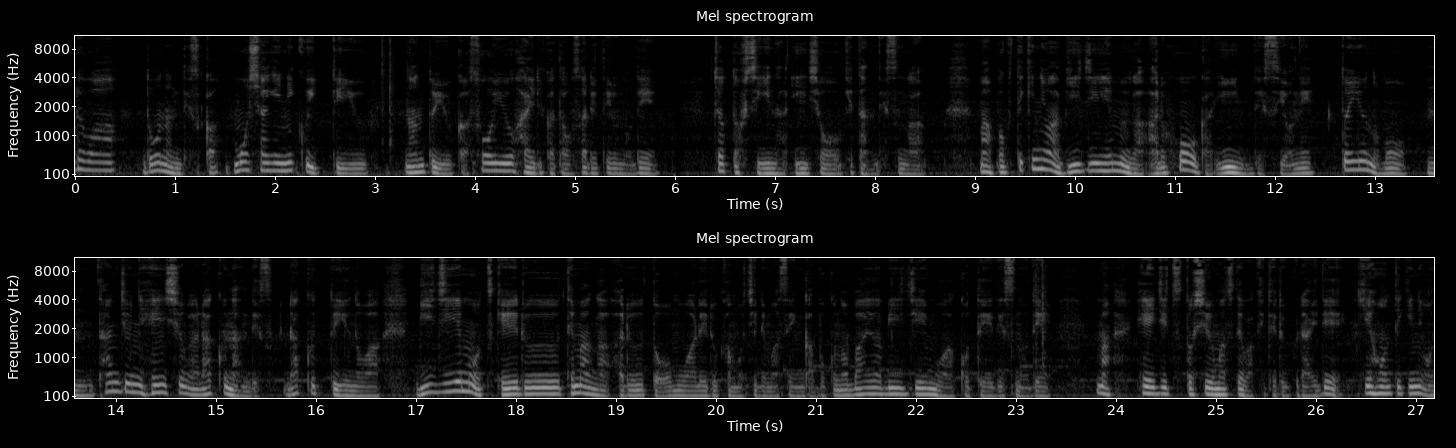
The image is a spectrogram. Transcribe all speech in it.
れはどうなんですか？申し上げにくいっていう、なんというか、そういう入り方をされているので、ちょっと不思議な印象を受けたんですが、まあ僕的には BGM がある方がいいんですよね。というのも、うん、単純に編集が楽なんです。楽っていうのは BGM をつける手間があると思われるかもしれませんが、僕の場合は BGM は固定ですので、まあ平日と週末で分けてるぐらいで、基本的に同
